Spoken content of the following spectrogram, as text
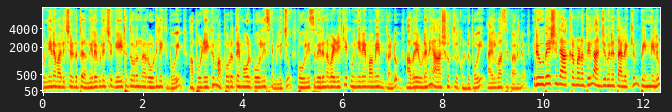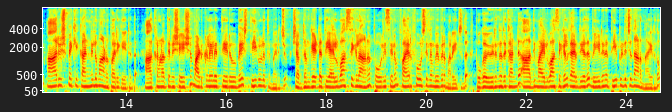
കുഞ്ഞിനെ വലിച്ചെടുത്ത് നിലവിളിച്ച് ഗേറ്റ് തുറന്ന് റോഡിലേക്ക് പോയി. അപ്പോഴേക്കും അപ്പുറത്തെ മോൾ പോലീസിനെ വിളിച്ചു. പോലീസ് വരുന്ന വഴിക്ക് കുഞ്ഞിനെയും അമ്മയും കണ്ടു. അവരെ ഉടനെ ആശുപത്രിയിൽ കൊണ്ടുപോയി. അയൽവാസി പറഞ്ഞു രൂപേഷിന്റെ ആക്രമണത്തിൽ അഞ്ജുവിന് തലയ്ക്കും പിന്നിലും ആരുഷ്മയ്ക്ക് കണ്ണിലുമാണ് പരിക്കേറ്റത്. ആക്രമണത്തിന് ശേഷം അടുക്കളയിലെത്തിയ രൂപേഷ് തീകൊളുത്തി മരിച്ചു. ശബ്ദം കേട്ടെത്തിയ അയൽവാസികളാണ് പോലീസിലും ഫയർഫോഴ്സിലും വിവരം അറിയിച്ചത്. പുക ഉയരുന്നത് കണ്ട് ആദ്യം അയൽവാസികൾ കരുതിയത് വീടിന് തീ പിടിച്ചതാണെന്നായിരുന്നു.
